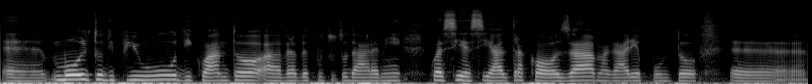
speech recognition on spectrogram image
eh, molto di più di quanto avrebbe potuto darmi qualsiasi altra cosa, magari appunto... Eh,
